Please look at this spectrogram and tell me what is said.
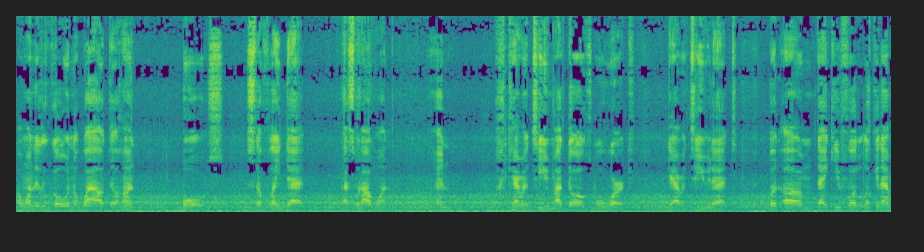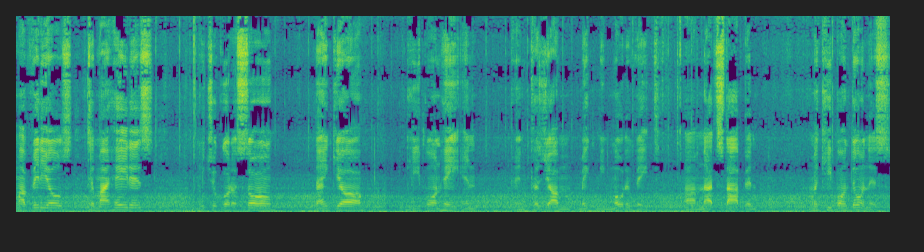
I wanted to go in the wild to hunt bulls, stuff like that. That's what I want. And I guarantee you, my dogs will work. Guarantee you that. But um, thank you for looking at my videos. To my haters, mucho corazón. Thank y'all. Keep on hating and because y'all make me motivate. I'm not stopping. I'm gonna keep on doing this.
